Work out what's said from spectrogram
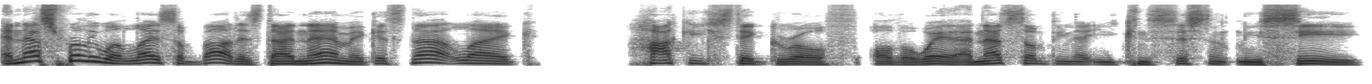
And that's really what life's about. It's dynamic. It's not like hockey stick growth all the way. And that's something that you consistently see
